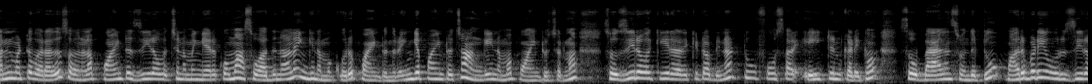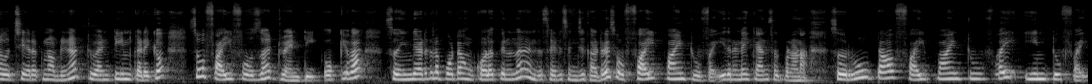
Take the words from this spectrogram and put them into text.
ஒன் மட்டும் வராது. ஸோ அதனால் பாயிண்ட் ஜீரோ வச்சு நம்ம இங்கே இறக்குமா ஸோ அதனால இங்கே நமக்கு ஒரு பாயிண்ட் வந்துடும் இங்கே பாயிண்ட் வச்சா அங்கேயும் நம்ம பாயிண்ட் வச்சிடணும். ஸோ ஜீரோவை கீழே இறக்கிட்டோம் அப்படின்னா டூ ஃபோர்ஸ் ஆர் எயிட்டுன்னு கிடைக்கும். ஸோ பேலன்ஸ் வந்து டூ மறுபடியும் ஒரு ஜீரோ வச்சு இறக்கணும் அப்படின்னா டுவெண்ட்டின்னு கிடைக்கும். So five fours are twenty ஓகேவா ஸோ இந்த இடத்துல போட்டால் அவங்க குழப்பிருந்தா இந்த சைடு செஞ்சு காட்டுறேன். So five point two five இது ரெண்டையும் கேன்சல் பண்ணலாம். So root of five point two five into five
